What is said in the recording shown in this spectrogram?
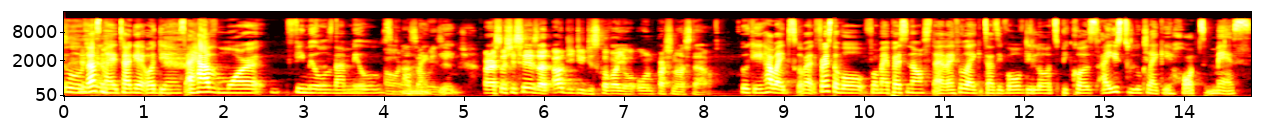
oh that's my target audience i have more females than males Oh, on that's my amazing. page All right. So she says that how did you discover your own personal style? Okay how i discovered first of all for my personal style i feel like it has evolved a lot because i used to look like a hot mess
